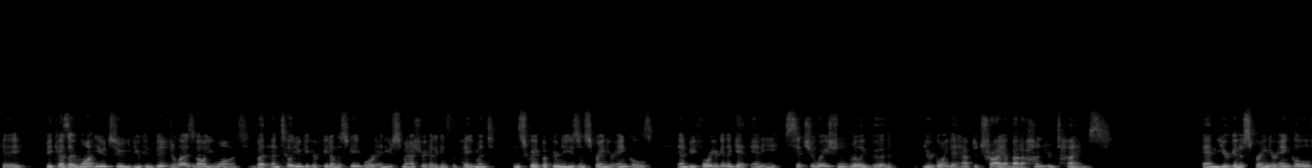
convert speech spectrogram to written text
Okay. Because I want you to, you can visualize it all you want, but until you get your feet on the skateboard and you smash your head against the pavement and scrape up your knees and sprain your ankles, and before you're going to get any situation really good, you're going to have to try about a hundred times. And you're going to sprain your ankle,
